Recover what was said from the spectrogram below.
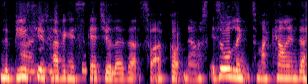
The beauty and of having a scheduler that's what i've got now. It's all linked to my calendar.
